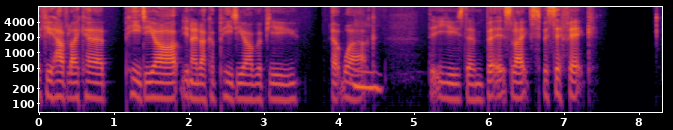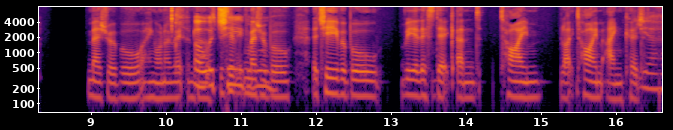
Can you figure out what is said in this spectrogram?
if you have like a PDR, you know, like a PDR review at work mm. that you use them. But it's like specific measurable. Hang on, I wrote them oh, down. Oh, Specific, achievable. measurable, achievable, realistic, and time like time anchored. Yeah.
